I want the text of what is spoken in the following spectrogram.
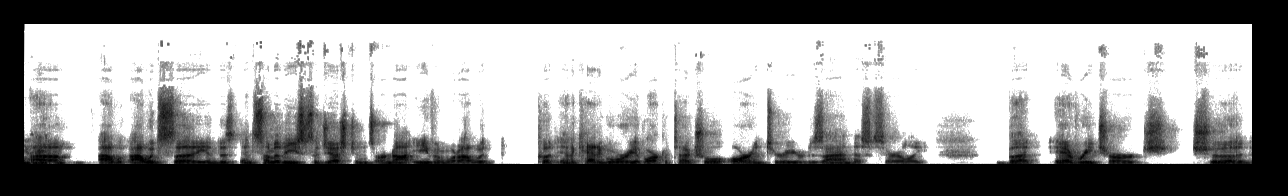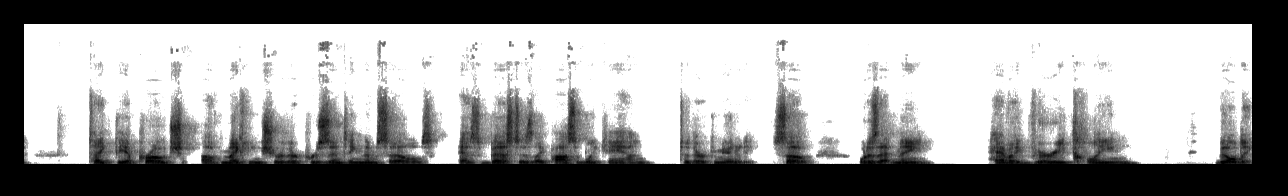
Okay. Um, I, w- I would say, and this, and some of these suggestions are not even what I would put in a category of architectural or interior design necessarily, but every church should take the approach of making sure they're presenting themselves as best as they possibly can to their community. So, what does that mean? Have a very clean building,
